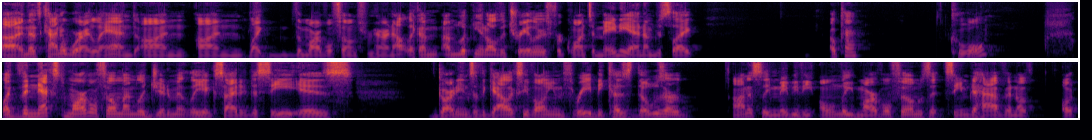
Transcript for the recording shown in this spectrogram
Uh, and that's kind of where I land on on like the Marvel films from here on out. Like I'm I'm looking at all the trailers for Quantumania and I'm just like okay. Cool. Like the next Marvel film I'm legitimately excited to see is Guardians of the Galaxy Volume 3 because those are honestly maybe the only Marvel films that seem to have an au- au-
